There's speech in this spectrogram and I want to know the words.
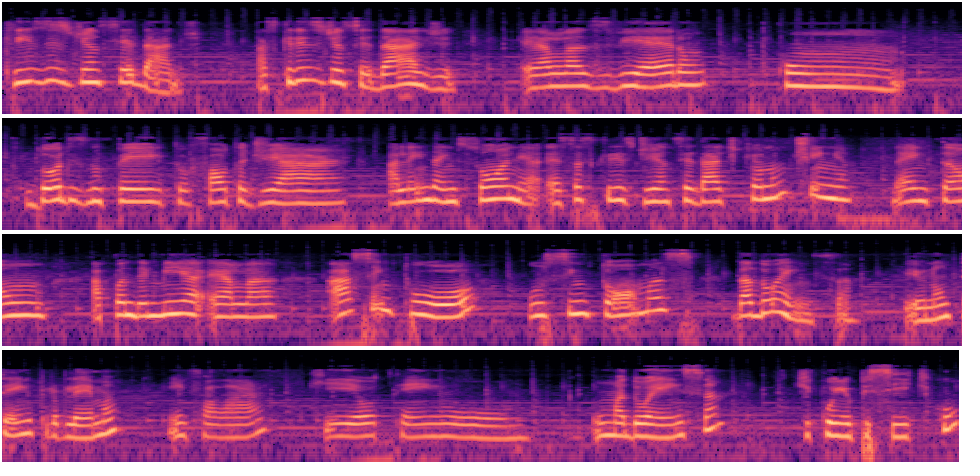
crises de ansiedade. As crises de ansiedade elas vieram com dores no peito, falta de ar, além da insônia, essas crises de ansiedade que eu não tinha, né? Então, a pandemia ela acentuou os sintomas da doença. Eu não tenho problema em falar que eu tenho uma doença de cunho psíquico.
